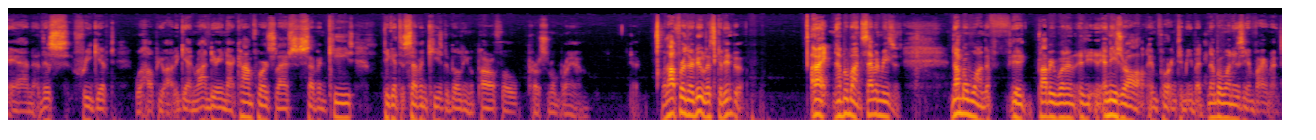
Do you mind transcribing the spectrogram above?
And this free gift will help you out. Again, rondeering.com forward slash seven keys to get the seven keys to building a powerful personal brand. Okay. Without further ado, let's get into it. All right, number one, seven reasons number one, probably one, and these are all important to me, but number one is the environment.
